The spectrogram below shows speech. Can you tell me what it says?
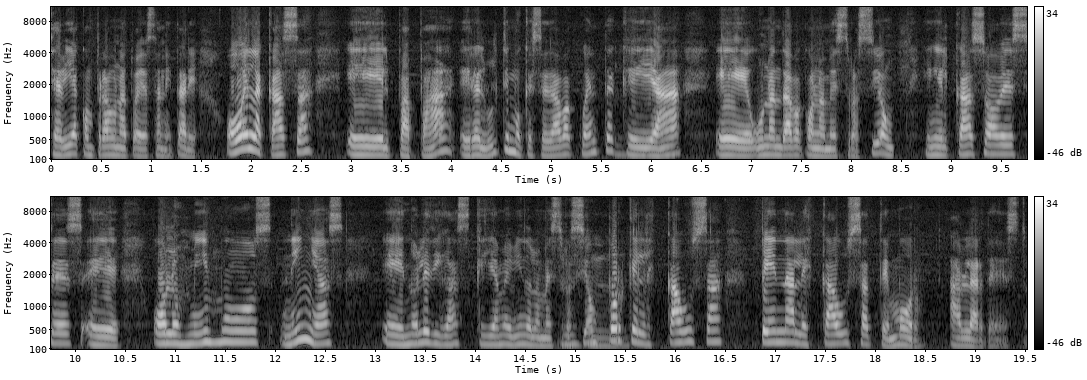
se había comprado una toalla sanitaria. O en la casa el papá era el último que se daba cuenta que ya eh, uno andaba con la menstruación. En el caso a veces, eh, o los mismos niñas, eh, no le digas que ya me vino la menstruación porque les causa pena, les causa temor hablar de esto.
